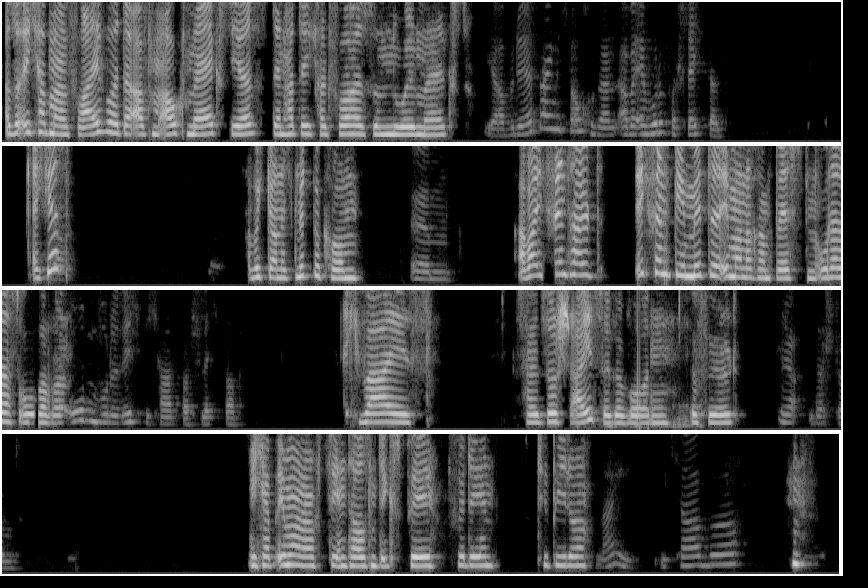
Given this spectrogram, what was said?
also ich habe meinen Freibeuteraffen auch maxed jetzt. Den hatte ich halt vorher so null maxed. Ja, aber der ist eigentlich auch gegangen. Aber er wurde verschlechtert. Echt jetzt? Habe ich gar nicht mitbekommen. Ähm, Aber ich finde halt, ich finde die Mitte immer noch am besten. Oder das obere. da oben wurde richtig hart verschlechtert. Ich weiß. Ist halt so scheiße geworden, gefühlt. Ja, das stimmt. Ich habe immer noch 10.000 XP für den Typ wieder. Nice. Ich habe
